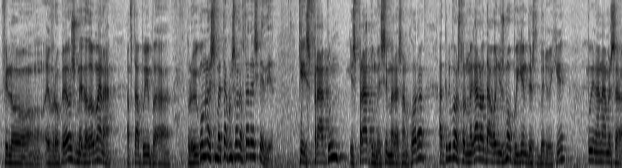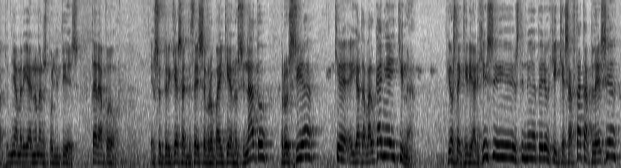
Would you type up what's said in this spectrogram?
φιλοευρωπαίος, με δεδομένα αυτά που είπα προηγούμενα, συμμετέχουν σε όλα αυτά τα σχέδια. Και εισπράττουν, εισπράττουμε σήμερα σαν χώρα, ακριβώς τον μεγάλο ανταγωνισμό που γίνεται στην περιοχή, που είναι ανάμεσα από μια μεριά Ηνωμένες Πολιτείες, πέρα από εσωτερικές αντιθέσεις Ευρωπαϊκή Ένωση, ΝΑΤΟ, Ρωσία και για τα Βαλκάνια η Κίνα. Ποιος θα κυριαρχήσει στην ε, περιοχή. Και σε αυτά τα πλαίσια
